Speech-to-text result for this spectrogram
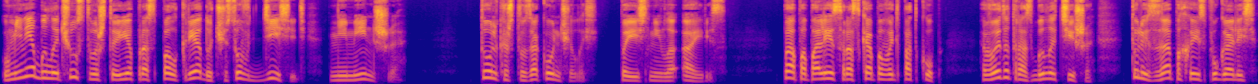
У меня было чувство, что я проспал к ряду часов десять, не меньше. «Только что закончилось», — пояснила Айрис. «Папа полез раскапывать подкоп. В этот раз было тише. То ли запаха испугались,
